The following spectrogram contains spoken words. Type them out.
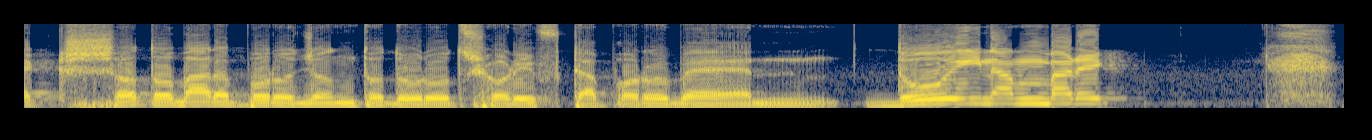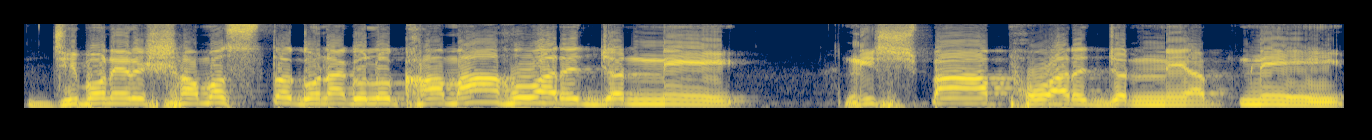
একশতবার পর্যন্ত দরুদ শরীফটা পড়বেন। দুই নাম্বারে জীবনের সমস্ত গোনাগুলো ক্ষমা হওয়ার জন্যে, নিষ্পাপ হওয়ার জন্যে আপনি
